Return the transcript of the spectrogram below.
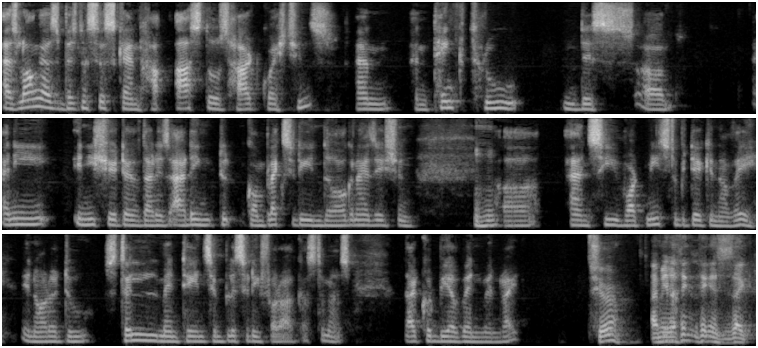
as long as businesses can ha- ask those hard questions and and think through this uh, any initiative that is adding to complexity in the organization mm-hmm. uh, and see what needs to be taken away in order to still maintain simplicity for our customers that could be a win-win right sure i mean yeah. i think the thing is is like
